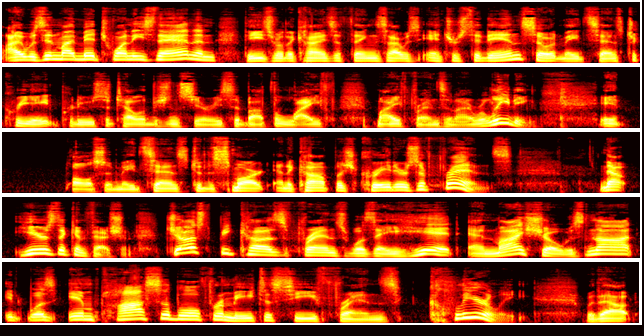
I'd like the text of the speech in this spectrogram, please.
I was in my mid 20s then, and these were the kinds of things I was interested in, so it made sense to create and produce a television series about the life my friends and I were leading. It also made sense to the smart and accomplished creators of Friends. Now, here's the confession. Just because Friends was a hit and my show was not, it was impossible for me to see Friends clearly without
